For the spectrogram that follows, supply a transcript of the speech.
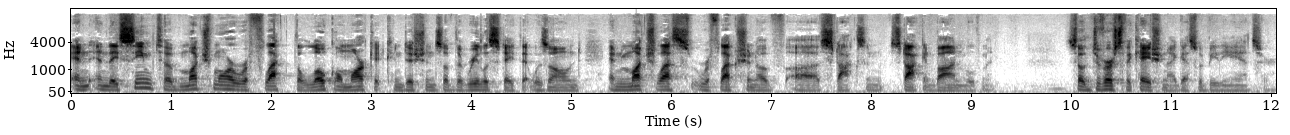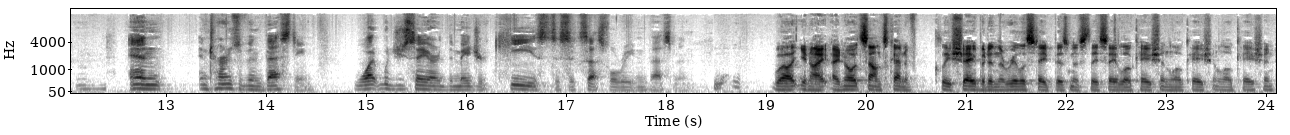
and, and they seem to much more reflect the local market conditions of the real estate that was owned and much less reflection of uh, stocks and stock and bond movement. So diversification, I guess, would be the answer. And in terms of investing, what would you say are the major keys to successful REIT investment? Well, you know, I, I know it sounds kind of cliche, but in the real estate business, they say location, location, location.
